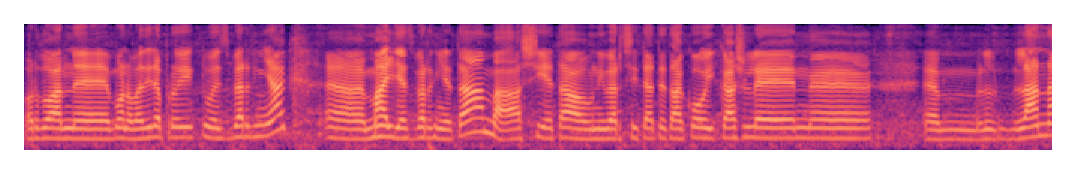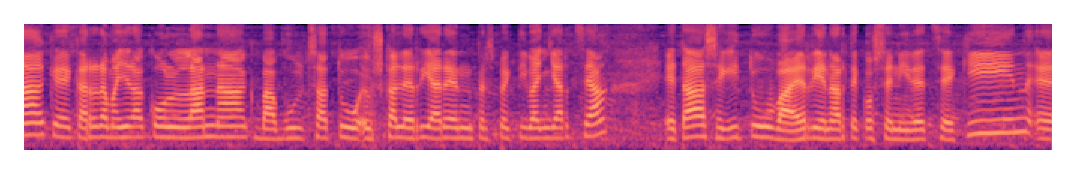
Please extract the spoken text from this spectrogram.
Orduan, e, bueno, badira proiektu ezberdinak, e, maila ezberdinetan, ba, hasi eta unibertsitatetako ikasleen e, lanak, e, karrera mailerako lanak, ba, bultzatu Euskal Herriaren perspektiban jartzea, eta segitu ba, herrien arteko zen idetzekin, e,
